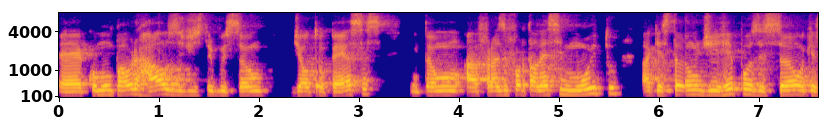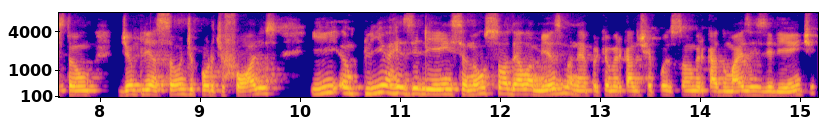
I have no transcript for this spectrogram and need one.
é, como um powerhouse de distribuição de autopeças. Então, a frase fortalece muito a questão de reposição, a questão de ampliação de portfólios e amplia a resiliência não só dela mesma, né, porque o mercado de reposição é um mercado mais resiliente,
